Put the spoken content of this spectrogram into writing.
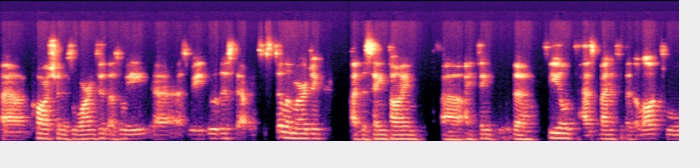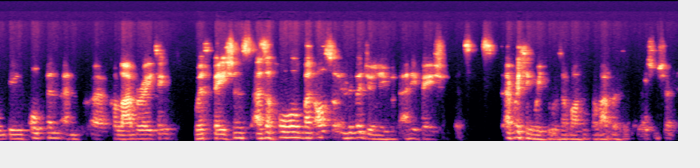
Uh, caution is warranted as we uh, as we do this. The evidence is still emerging. At the same time, uh, I think the field has benefited a lot through being open and uh, collaborating with patients as a whole, but also individually with any patient. It's, it's everything we do is about a collaborative relationship,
